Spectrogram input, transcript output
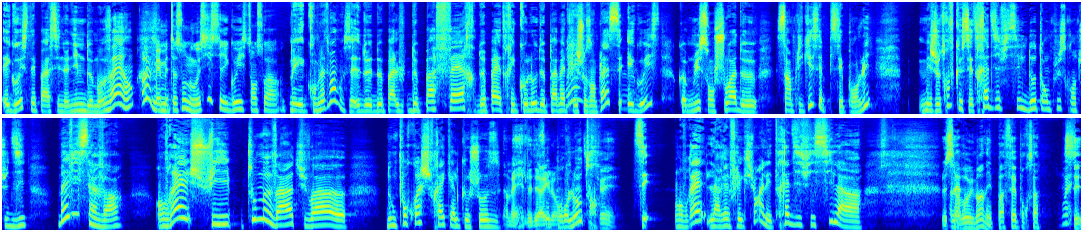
égoïste n'est pas synonyme de mauvais, hein. Ouais, mais de toute façon, nous aussi, c'est égoïste en soi. Mais complètement. C'est de, de pas de pas faire, de pas être écolo, de pas mettre les choses en place. C'est égoïste. Comme lui, son choix de s'impliquer, c'est c'est pour lui. Mais je trouve que c'est très difficile, d'autant plus quand tu dis ma vie ça va. En vrai, je suis tout me va, tu vois. euh, donc pourquoi je ferais quelque chose Non, mais le dérèglement pour l'autre. C'est en vrai la réflexion, elle est très difficile à. Le cerveau humain n'est pas fait pour ça. Ouais.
